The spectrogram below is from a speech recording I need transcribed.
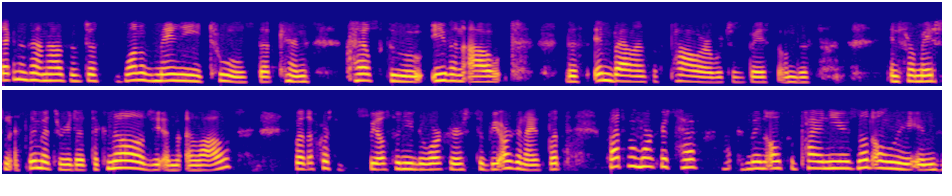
technical analysis is just one of many tools that can help to even out this imbalance of power, which is based on this information asymmetry that technology allows. But of course, we also need the workers to be organized. But platform workers have been also pioneers not only in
